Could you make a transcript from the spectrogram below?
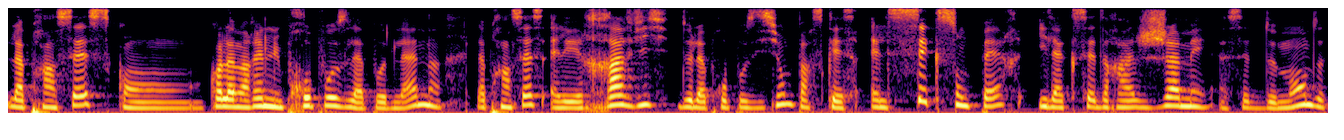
la princesse, quand, quand la marraine lui propose la peau de l'âne, la princesse, elle est ravie de la proposition parce qu'elle elle sait que son père, il accédera jamais à cette demande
